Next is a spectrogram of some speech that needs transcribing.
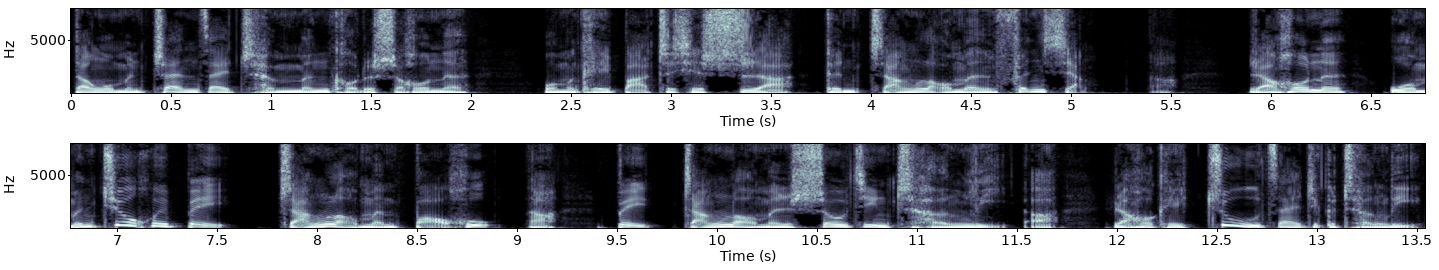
当我们站在城门口的时候呢，我们可以把这些事啊跟长老们分享啊，然后呢，我们就会被长老们保护啊，被长老们收进城里啊，然后可以住在这个城里。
